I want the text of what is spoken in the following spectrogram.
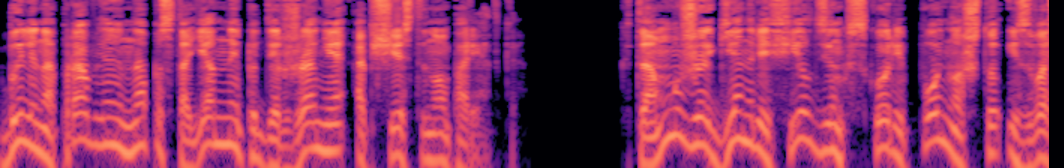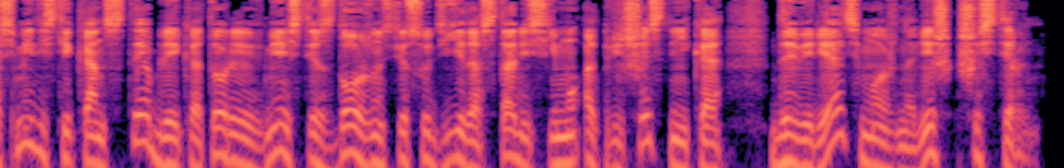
были направлены на постоянное поддержание общественного порядка. К тому же Генри Филдинг вскоре понял, что из 80 констеблей, которые вместе с должностью судьи достались ему от предшественника, доверять можно лишь шестерым.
